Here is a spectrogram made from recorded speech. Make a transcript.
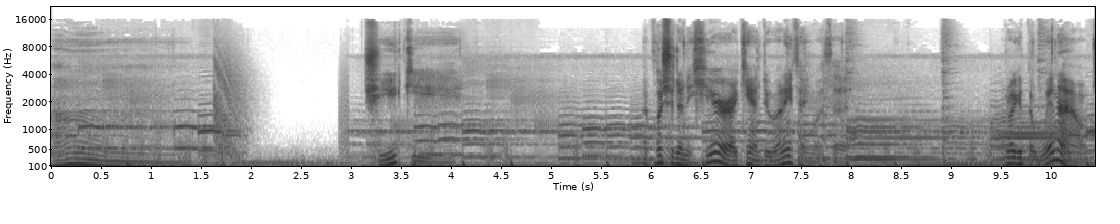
Oh. Cheeky. I push it in here, I can't do anything with it. How do I get the win out?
